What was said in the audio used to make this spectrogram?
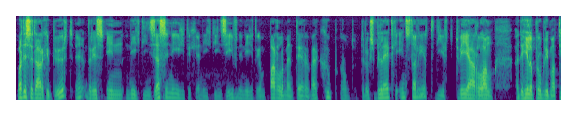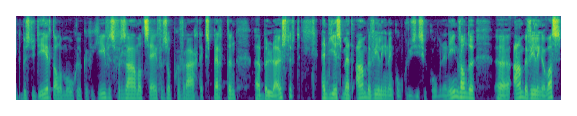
Wat is er daar gebeurd? Er is in 1996 en 1997 een parlementaire werkgroep rond drugsbeleid geïnstalleerd. Die heeft twee jaar lang de hele problematiek bestudeerd, alle mogelijke gegevens verzameld, cijfers opgevraagd, experten uh, beluisterd. En die is met aanbevelingen en conclusies gekomen. En een van de uh, aanbevelingen was,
